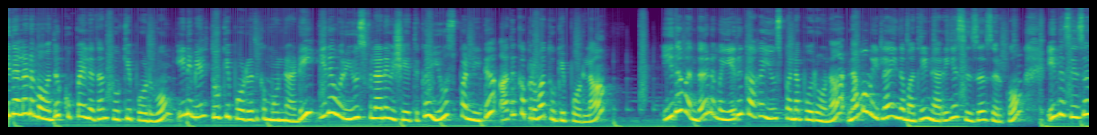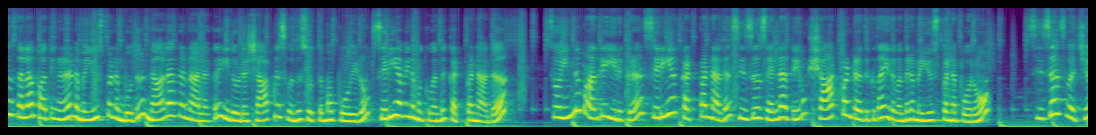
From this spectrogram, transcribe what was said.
இதெல்லாம் நம்ம வந்து குப்பையில் தான் தூக்கி போடுவோம். இனிமேல் தூக்கி போடுறதுக்கு முன்னாடி இதை ஒரு யூஸ்ஃபுல்லான விஷயத்துக்கு யூஸ் பண்ணிவிட்டு அதுக்கப்புறமா தூக்கி போடலாம். இதை வந்து நம்ம எதுக்காக யூஸ் பண்ண போகிறோம்னா நம்ம வீட்டில் இந்த மாதிரி நிறைய சிசர்ஸ் இருக்கும். இந்த சிசர்ஸ் எல்லாம் பார்த்தீங்கன்னா நம்ம யூஸ் பண்ணும்போது நாளாக நாளாக இதோட ஷார்ப்னஸ் வந்து சுத்தமாக போயிடும். சரியாகவே நமக்கு வந்து கட் பண்ணாது. ஸோ இந்த மாதிரி இருக்கிற சரியாக கட் பண்ணாத சிசர்ஸ் எல்லாத்தையும் ஷார்ப் பண்ணுறதுக்கு தான் இதை வந்து நம்ம யூஸ் பண்ண போகிறோம் சிசர்ஸ் வச்சு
